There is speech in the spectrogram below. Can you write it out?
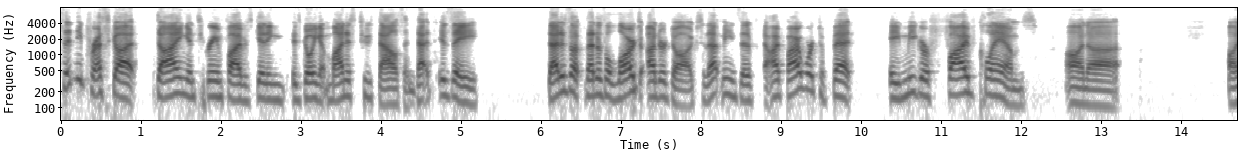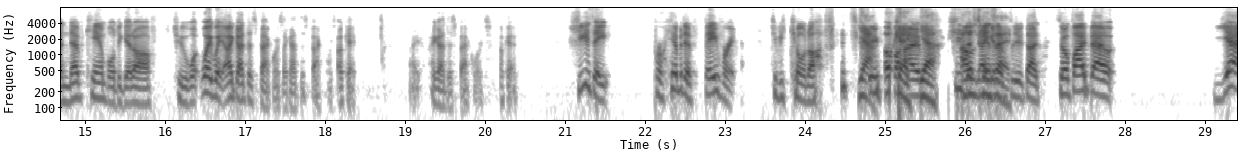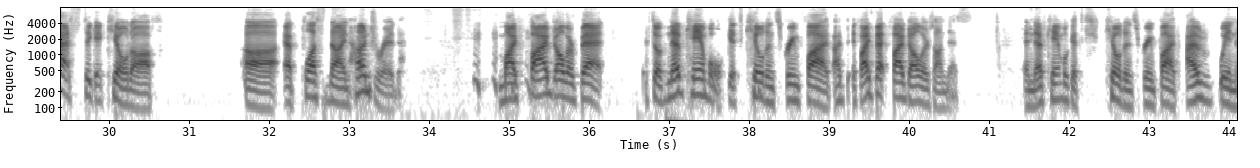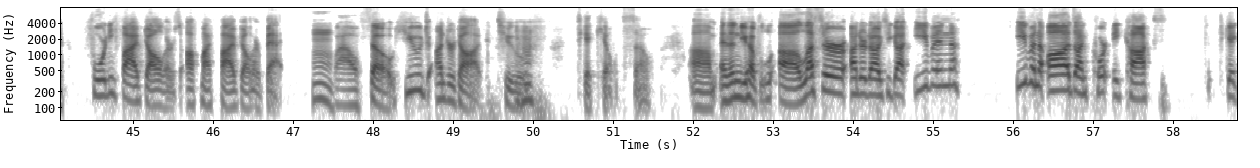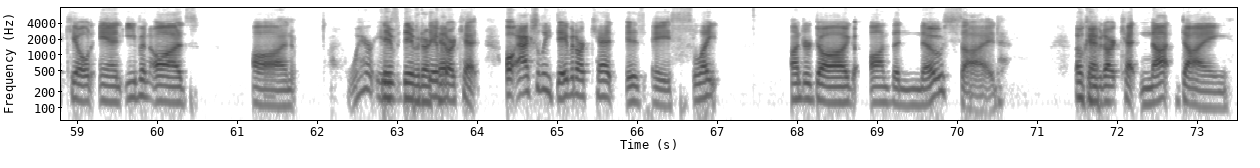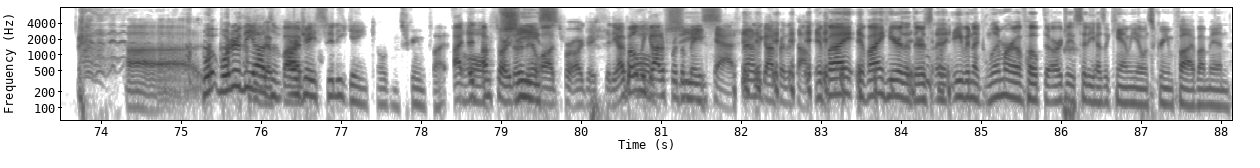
Sidney Prescott dying in Scream Five is getting is going at minus two thousand. That is a that is a that is a large underdog. So that means that if if I were to bet a meager five clams on uh on Nev Campbell to get off to what wait wait I got this backwards. I got this backwards. Okay. I, I got this backwards. Okay. She is a prohibitive favorite to be killed off in Yeah. Scream Okay. 5. Yeah. She's I a was gonna say. three times. So if I bet yes to get killed off uh, at plus 900, my $5 bet. So if Nev Campbell gets killed in Scream 5, I, if I bet $5 on this and Nev Campbell gets killed in Scream 5, I would win $45 off my $5 bet. hmm. Wow. So huge underdog to Mhm. To get killed. So, um, and then you have uh, lesser underdogs. You got even even odds on Courteney Cox to, to get killed, and even odds on where is David, David Arquette. David Arquette? Oh, actually, David Arquette is a slight underdog on the no side. okay. David Arquette not dying. Uh, What What are the I'm odds of five- RJ City getting killed in Scream Five? I, Oh, I'm sorry, there are no odds for RJ City. I've only Oh, got it for the main cast. I only got it for the top. if I if I hear that there's a, even a glimmer of hope that RJ City has a cameo in Scream Five, I'm in.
